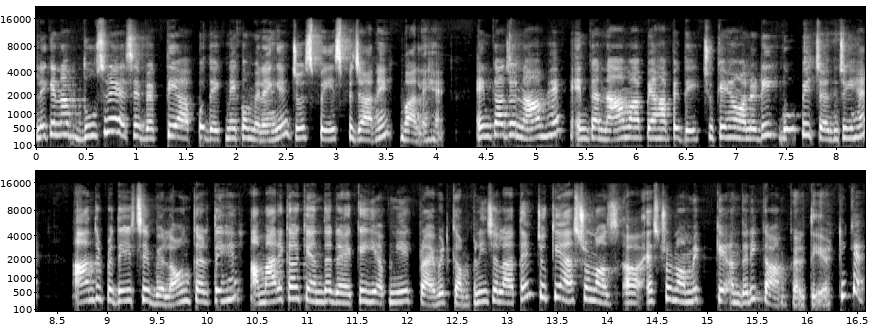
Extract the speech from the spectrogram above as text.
लेकिन अब दूसरे ऐसे व्यक्ति आपको देखने को मिलेंगे, जो स्पेस पे जाने वाले हैं। इनका जो नाम है, इनका नाम आप यहाँ पे देख चुके हैं ऑलरेडी गोपी चंद जी हैं। आंध्र प्रदेश से बिलोंग करते हैं। अमेरिका के अंदर रह के ये अपनी एक प्राइवेट कंपनी चलाते हैं, जो कि एस्ट्रोनॉमिक के अंदर ही काम करती है, ठीक है?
